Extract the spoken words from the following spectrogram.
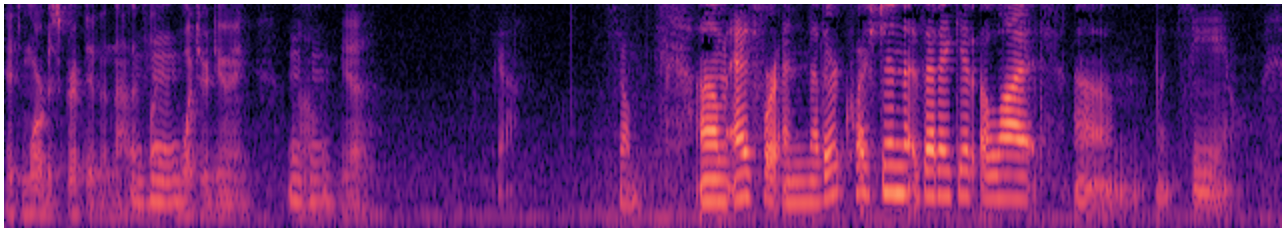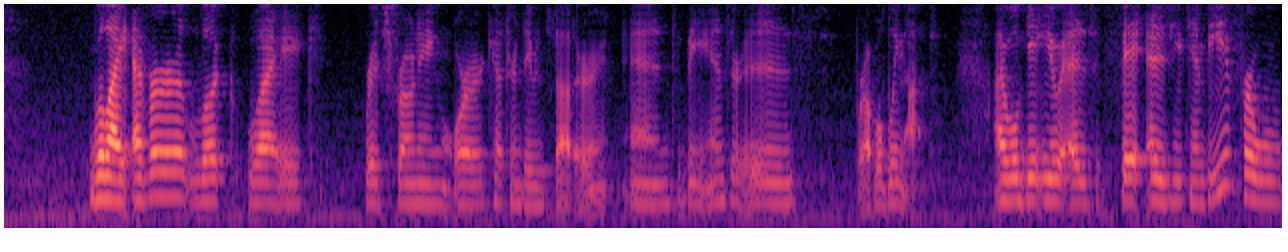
it's more descriptive than that. It's like Mhm. what you're doing. Mm-hmm. Um, yeah. So, um, as for another question that I get a lot, um, let's see. Will I ever look like Rich Froning or Katrin Davidsdottir? And the answer is probably not. I will get you as fit as you can be for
